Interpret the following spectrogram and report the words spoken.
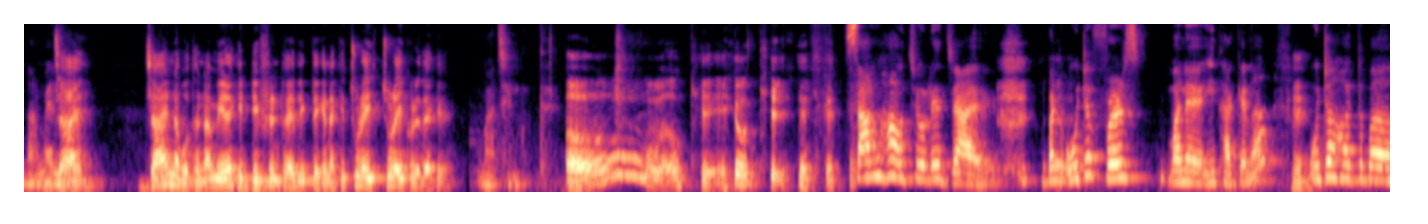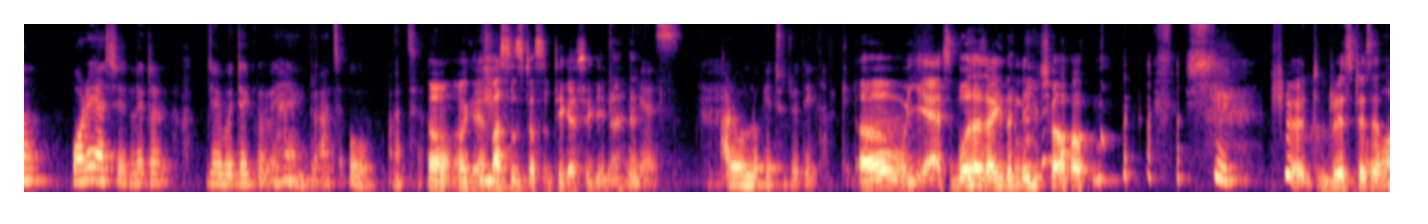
নামে যায় যায় না বোধহয় না? মেয়েরা কি ডিফারেন্ট হয় দিক থেকে? নাকি চুড়াই চুড়াই করে দেখে? মাঝে মধ্যে। ও ওকে ওকে। সামহাও চলে যায়। বাট ওইটা ফার্স্ট মানে ই থাকে না? হ্যাঁ। ওইটা হয়তো বা পরে আসে লেটার যে ওইটা একটু হ্যাঁ একটু আচ্ছা ও আচ্ছা। ও ওকে মাসেলস টাসেল ঠিক আছে কিনা? ইয়েস আর অন্য কিছু যদি থাকে। ও ইয়েস বোঝা যায় ইদানিং সব। ড্রেস ট্রেস এত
